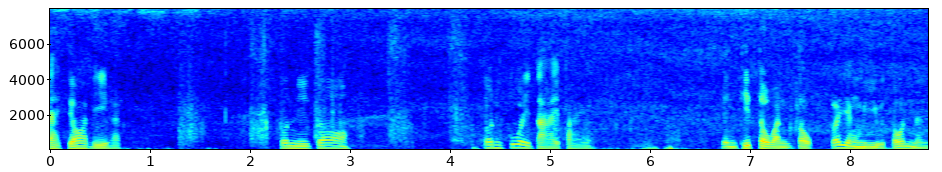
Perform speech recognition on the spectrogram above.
แตกยอดดีครับ ต้นนี้ก็ ต้นกล้วยตายไป เป็นทิศตะวันตกก็ยังมีอยู่ต้นหนึ่ง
